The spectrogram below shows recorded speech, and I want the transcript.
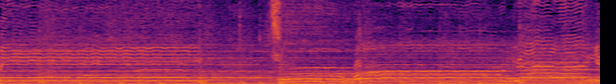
命。主，我愿意，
